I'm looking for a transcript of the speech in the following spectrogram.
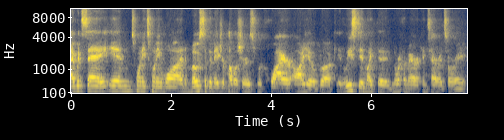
I would say in 2021, most of the major publishers require audiobook, at least in like the North American territory,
